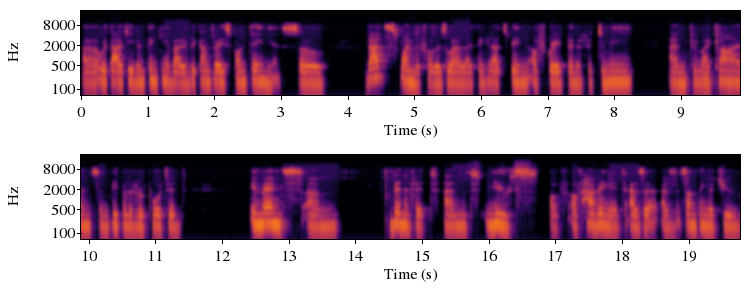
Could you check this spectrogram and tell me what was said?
uh, without even thinking about it. It becomes very spontaneous. So that's wonderful as well. I think that's been of great benefit to me and to my clients, and people have reported immense um, benefit and use of, of having it as a as something that you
